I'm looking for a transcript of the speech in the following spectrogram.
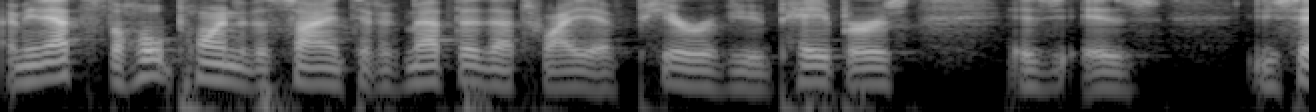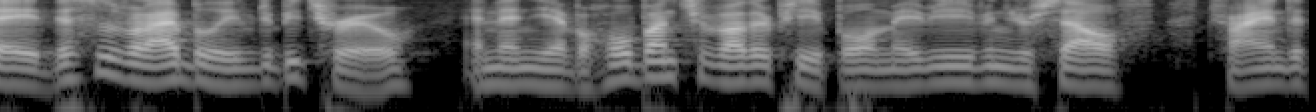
I mean, that's the whole point of the scientific method. That's why you have peer-reviewed papers. Is is you say this is what I believe to be true, and then you have a whole bunch of other people, maybe even yourself, trying to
